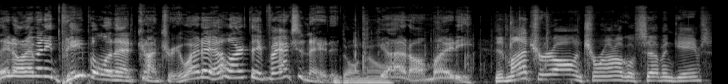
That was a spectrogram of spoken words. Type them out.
they don't have any people in that country. Why the hell aren't they vaccinated? Don't know. God Almighty. Did Montreal and Toronto go seven games?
